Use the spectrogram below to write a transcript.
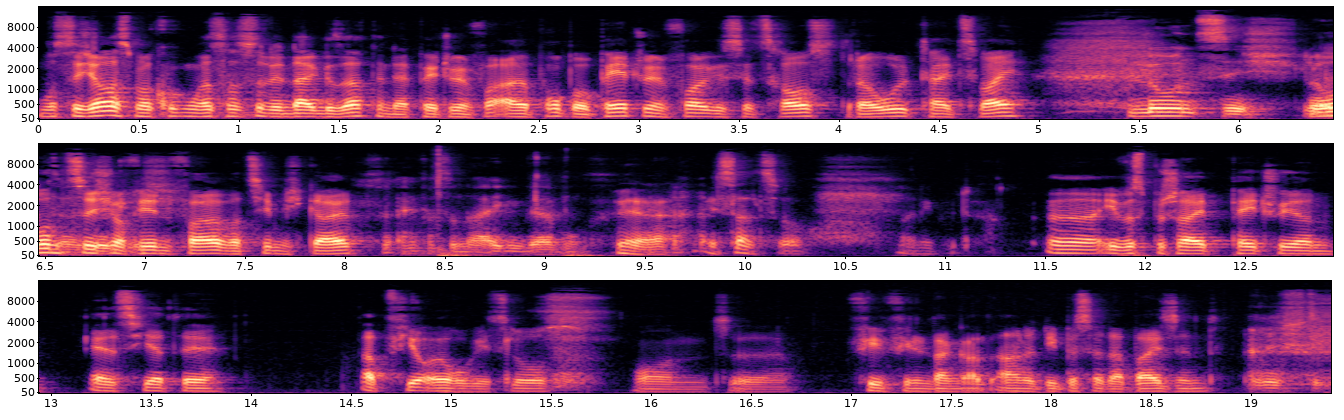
Musste ich auch erst mal gucken, was hast du denn da gesagt in der Patreon-Folge. Apropos, Patreon-Folge ist jetzt raus. Raoul Teil 2. Lohnt sich. Lohnt Leute, sich auf wirklich. jeden Fall, war ziemlich geil. Einfach so eine Eigenwerbung. Ja, ist halt so. Meine Güte. Äh, ihr wisst Bescheid, Patreon, El Siete. Ab 4 Euro geht's los. Und äh, vielen, vielen Dank an alle, die bisher dabei sind. Richtig.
